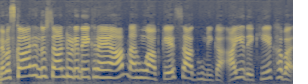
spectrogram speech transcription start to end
नमस्कार, हिंदुस्तान टुडे देख रहे हैं आप। मैं हूँ आपके साथ भूमिका। आइए देखिए खबर।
